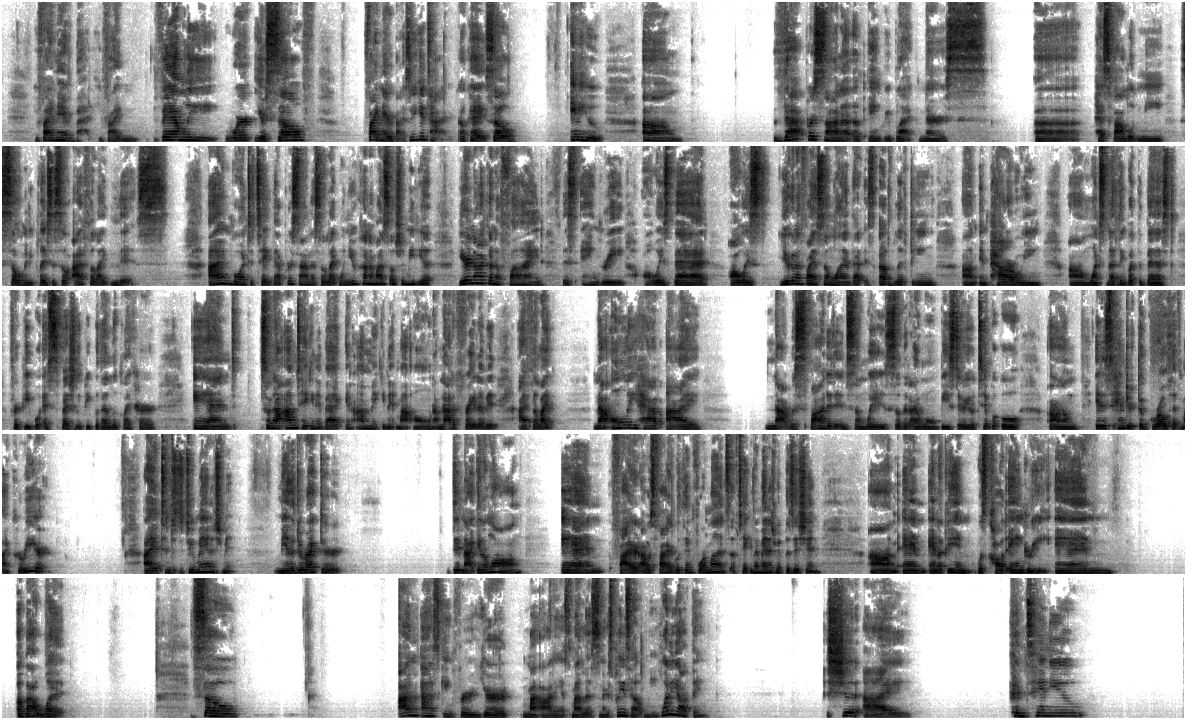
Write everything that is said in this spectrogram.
You're fighting everybody. You're fighting family, work, yourself, fighting everybody. So you get tired. Okay. So, anywho, um, that persona of angry black nurse uh, has followed me so many places. So I feel like this. I'm going to take that persona. So, like when you come to my social media, you're not going to find this angry, always bad, always. You're going to find someone that is uplifting, um, empowering, um, wants nothing but the best for people, especially people that look like her. And so now I'm taking it back and I'm making it my own. I'm not afraid of it. I feel like not only have I not responded in some ways so that I won't be stereotypical, um, it has hindered the growth of my career. I attempted to do management. Me and the director did not get along and fired. I was fired within four months of taking a management position. Um, and, and again, was called angry and about what? So I'm asking for your my audience, my listeners, please help me. What do y'all think? Should I continue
